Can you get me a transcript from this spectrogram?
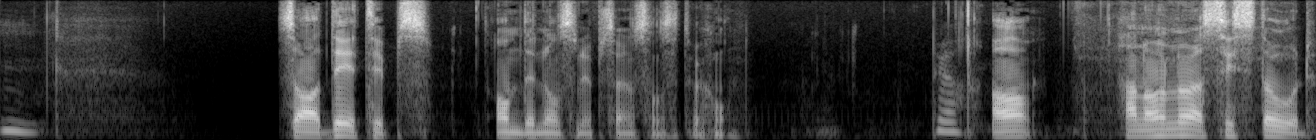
Mm. Så det är tips, om det någonsin uppstår en sån situation. Bra. Ja, han har några sista ord.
